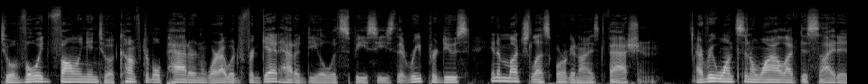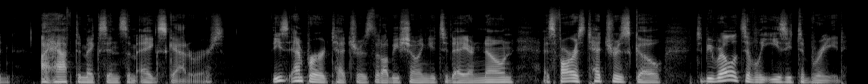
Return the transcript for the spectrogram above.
to avoid falling into a comfortable pattern where I would forget how to deal with species that reproduce in a much less organized fashion. Every once in a while, I've decided I have to mix in some egg scatterers. These emperor tetras that I'll be showing you today are known, as far as tetras go, to be relatively easy to breed.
